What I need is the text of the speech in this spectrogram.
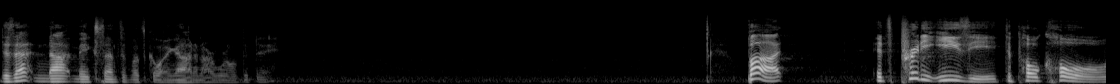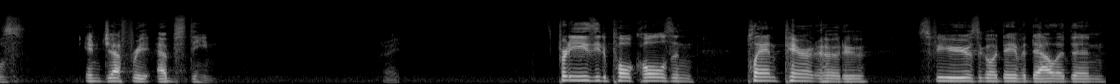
Does that not make sense of what's going on in our world today? But it's pretty easy to poke holes in Jeffrey Epstein. Right? It's pretty easy to poke holes in Planned Parenthood, who a few years ago, David Daleiden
